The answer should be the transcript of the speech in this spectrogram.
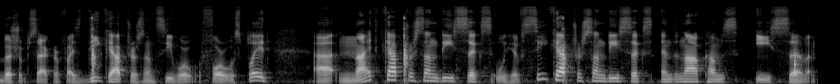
bishop sacrifice. D captures on c4 was played. Uh, knight captures on d6. We have c captures on d6, and now comes e7.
